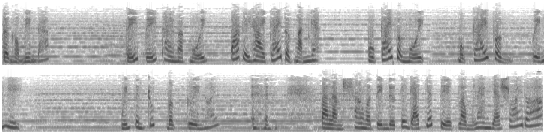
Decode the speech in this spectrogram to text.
Tần hồng niên đáp tỷ tỷ thay mặt muội tá thì hai cái thật mạnh nha. Một cái phần muội một cái phần uyển nhi. Nguyễn tinh trúc bật cười nói ta làm sao mà tìm được cái gã chết tiệt lòng lan giả sói đó?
